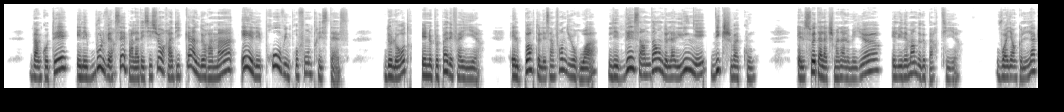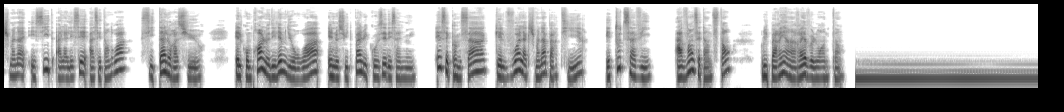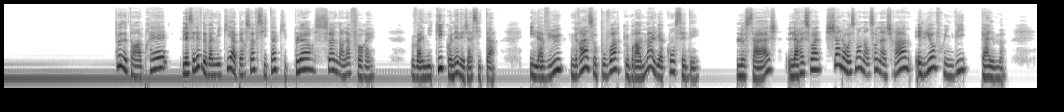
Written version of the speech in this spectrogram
D'un côté, elle est bouleversée par la décision radicale de Rama et elle éprouve une profonde tristesse. De l'autre, elle ne peut pas défaillir. Elle porte les enfants du roi, les descendants de la lignée d'Ikshvaku. Elle souhaite à Lakshmana le meilleur et lui demande de partir. Voyant que Lakshmana hésite à la laisser à cet endroit, Sita le rassure. Elle comprend le dilemme du roi et ne suit pas lui causer des ennuis. Et c'est comme ça qu'elle voit Lakshmana partir, et toute sa vie, avant cet instant, lui paraît un rêve lointain. Peu de temps après, les élèves de Valmiki aperçoivent Sita qui pleure seule dans la forêt. Valmiki connaît déjà Sita. Il l'a vue grâce au pouvoir que Brahma lui a concédé. Le sage la reçoit chaleureusement dans son ashram et lui offre une vie calme.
